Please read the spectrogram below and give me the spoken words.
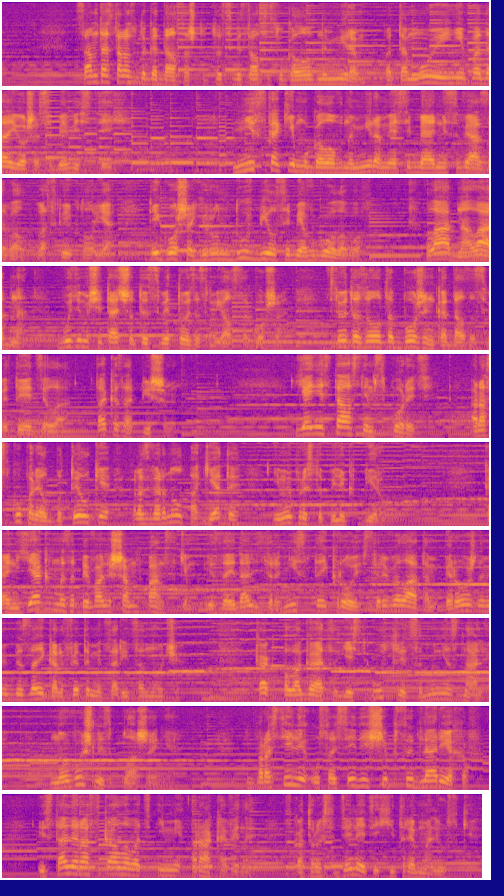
Сам-то сразу догадался, что ты связался с уголовным миром, потому и не подаешь о себе вестей. «Ни с каким уголовным миром я себя не связывал!» — воскликнул я. «Ты, Гоша, ерунду вбил себе в голову!» «Ладно, ладно, будем считать, что ты святой!» — засмеялся Гоша. «Все это золото Боженька дал за святые дела. Так и запишем». Я не стал с ним спорить, а раскупорил бутылки, развернул пакеты, и мы приступили к пиру. Коньяк мы запивали шампанским и заедали зернистой икрой, сервелатом, пирожными безе и конфетами царица ночи. Как полагается есть устрицы, мы не знали, но вышли из положения. Попросили у соседей щипцы для орехов и стали раскалывать ими раковины, в которых сидели эти хитрые моллюски.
